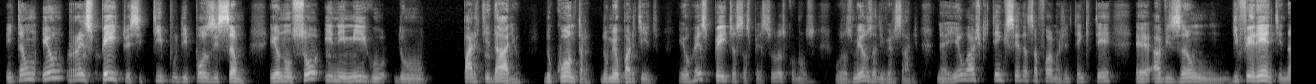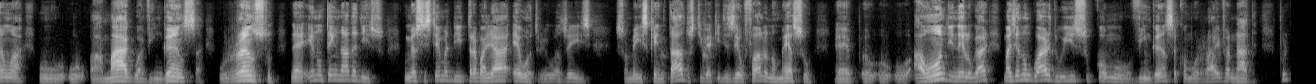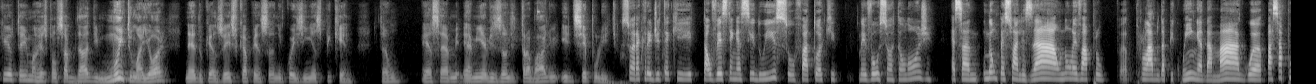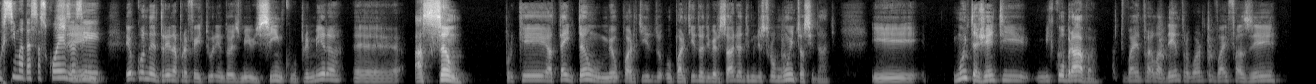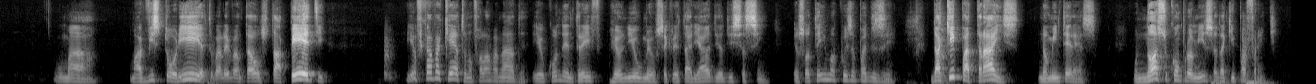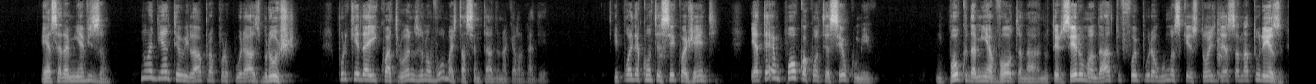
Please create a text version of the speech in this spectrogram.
Então eu respeito esse tipo de posição. Eu não sou inimigo do partidário, do contra do meu partido. Eu respeito essas pessoas como os, os meus adversários. Né? E eu acho que tem que ser dessa forma. A gente tem que ter é, a visão diferente, não a, o, o, a mágoa, a vingança, o ranço. Né? Eu não tenho nada disso. O meu sistema de trabalhar é outro. Eu, às vezes, sou meio esquentado. Se tiver que dizer, eu falo, não meço é, o, o, aonde, nem lugar, mas eu não guardo isso como vingança, como raiva, nada. Porque eu tenho uma responsabilidade muito maior né, do que às vezes ficar pensando em coisinhas pequenas. Então, essa é a minha visão de trabalho e de ser político. O senhor acredita que talvez tenha sido isso o fator que levou o senhor tão longe? Essa não pessoalizar, o não levar para o lado da picuinha, da mágoa, passar por cima dessas coisas Sim. e eu, quando entrei na prefeitura em 2005, a primeira é, ação, porque até então o meu partido, o partido adversário, administrou muito a cidade. E muita gente me cobrava: ah, tu vai entrar lá dentro, agora tu vai fazer uma, uma vistoria, tu vai levantar os tapetes. E eu ficava quieto, não falava nada. Eu, quando entrei, reuni o meu secretariado e eu disse assim: eu só tenho uma coisa para dizer. Daqui para trás, não me interessa. O nosso compromisso é daqui para frente. Essa era a minha visão. Não adianta eu ir lá para procurar as bruxas, porque daí quatro anos eu não vou mais estar sentado naquela cadeira. E pode acontecer com a gente, e até um pouco aconteceu comigo. Um pouco da minha volta na, no terceiro mandato foi por algumas questões dessa natureza,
